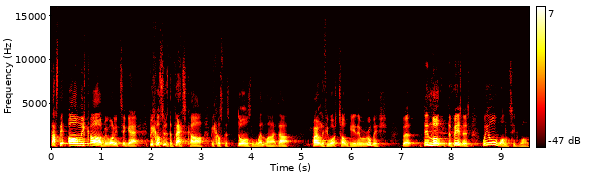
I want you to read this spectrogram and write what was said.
That's the only card we wanted to get because it was the best car, because the doors went like that. Apparently, if you watch Top Gear, they were rubbish. But they looked the business. We all wanted one.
